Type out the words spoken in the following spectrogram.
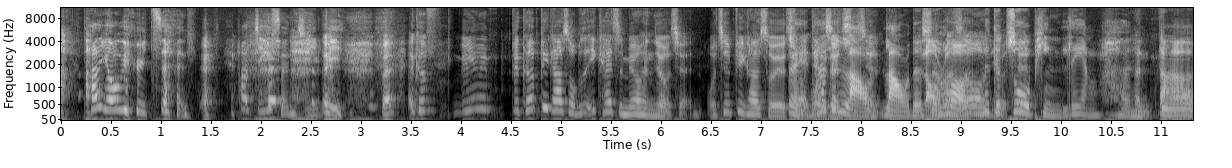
他忧郁症，他精神疾病。可因为可毕卡索不是一开始没有很有钱，我记得毕卡索也对，他是老老的时候那个作品量很很大，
